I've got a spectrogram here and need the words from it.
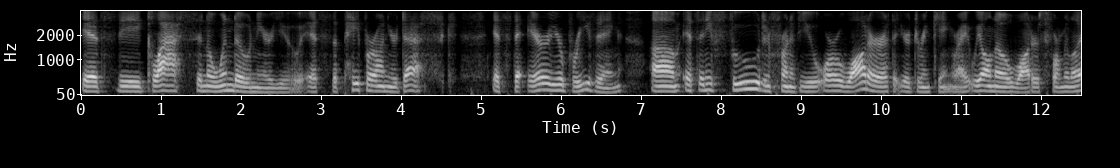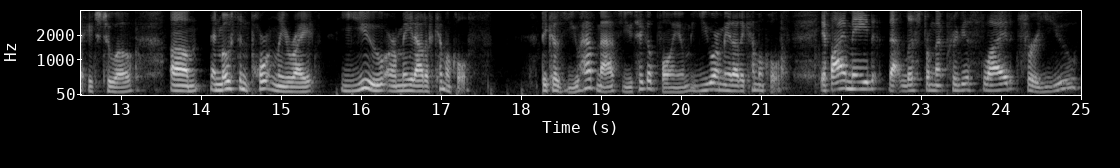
It's the glass in a window near you. It's the paper on your desk. It's the air you're breathing um, it's any food in front of you or water that you're drinking, right? We all know water's formula, H2O. Um, and most importantly, right, you are made out of chemicals. Because you have mass, you take up volume, you are made out of chemicals. If I made that list from that previous slide for you,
